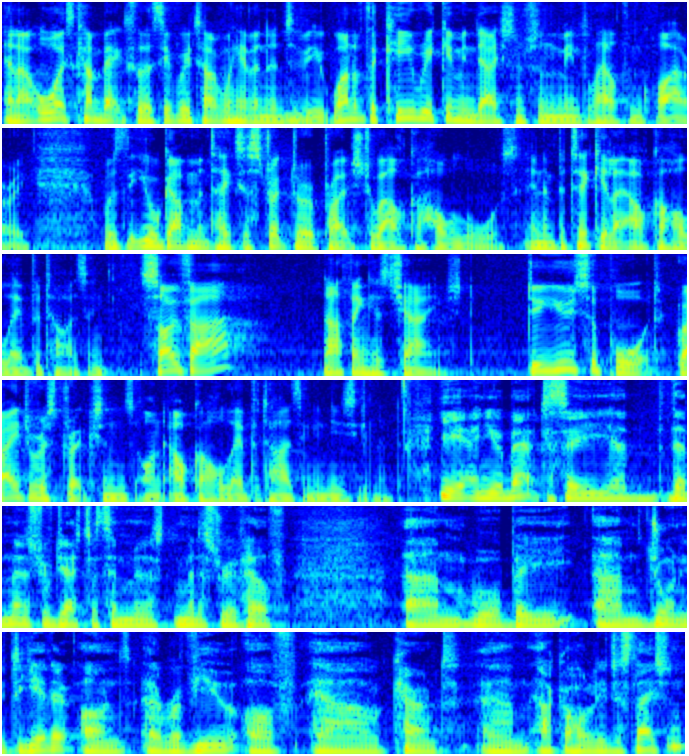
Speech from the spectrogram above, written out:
And I always come back to this every time we have an interview. One of the key recommendations from the Mental Health Inquiry was that your government takes a stricter approach to alcohol laws, and in particular alcohol advertising. So far, nothing has changed. Do you support greater restrictions on alcohol advertising in New Zealand? Yeah, and you're about to see uh, the Ministry of Justice and Ministry of Health um, will be um, joining together on a review of our current um, alcohol legislation.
